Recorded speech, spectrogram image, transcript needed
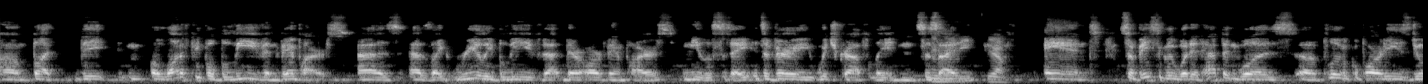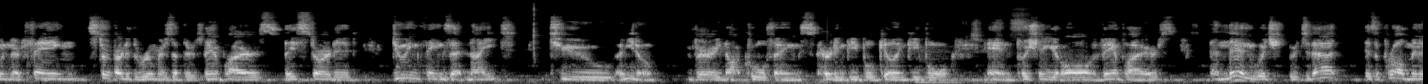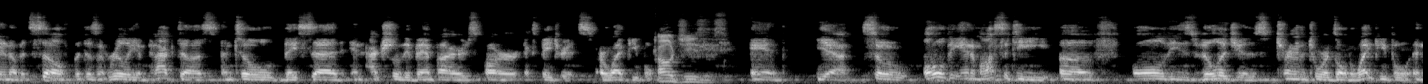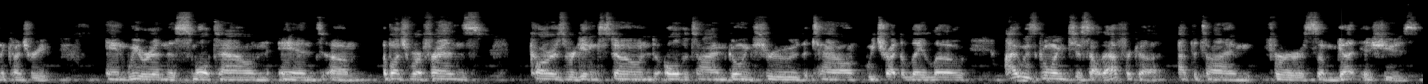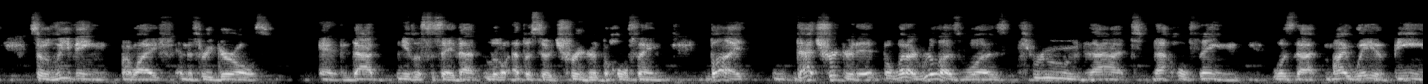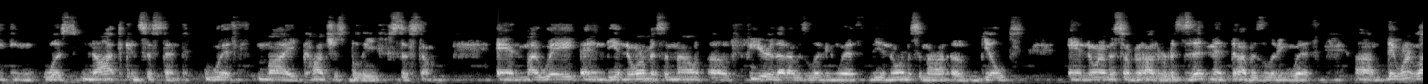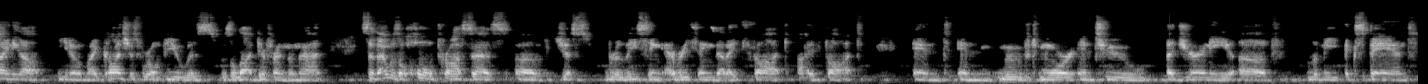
um, but the a lot of people believe in vampires as as like really believe that there are vampires. Needless to say, it's a very witchcraft laden society. Yeah. And so basically, what had happened was uh, political parties doing their thing started the rumors that there's vampires. They started doing things at night to, you know, very not cool things, hurting people, killing people, and pushing it all on vampires. And then, which which that is a problem in and of itself, but doesn't really impact us until they said, and actually, the vampires are expatriates, are white people. Oh Jesus. And yeah, so all the animosity of all these villages turned towards all the white people in the country. And we were in this small town, and um, a bunch of our friends, cars were getting stoned all the time going through the town. We tried to lay low. I was going to South Africa at the time for some gut issues. So leaving my wife and the three girls, and that, needless to say, that little episode triggered the whole thing. But that triggered it. But what I realized was through that that whole thing was that my way of being was not consistent with my conscious belief system. And my way and the enormous amount of fear that I was living with, the enormous amount of guilt and enormous amount of resentment that I was living with, um, they weren't lining up. You know, my conscious worldview was was a lot different than that. So that was a whole process of just releasing everything that I thought I thought and and moved more into a journey of let me expand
